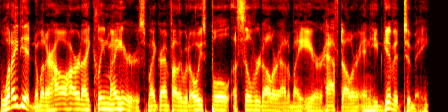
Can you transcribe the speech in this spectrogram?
what I did, no matter how hard I cleaned my ears, my grandfather would always pull a silver dollar out of my ear, half dollar, and he'd give it to me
